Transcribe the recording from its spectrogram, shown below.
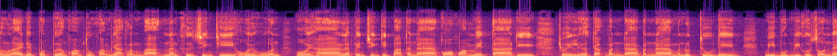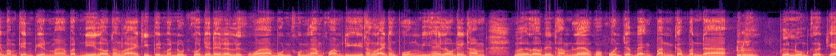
ทั้งหลายได้ปลดเปลื้องความทุกข์ความยากลำบาก นั่นคือสิ่งที่โหยหวน โหยหา และเป็นสิ่งที่ปรารถนาขอความเมตตาที่ช่วยเหลือจากบรรดาบรรดามนุษย์ที่ได้ มีบุญมีกุศลได้บำเพ็ญเพียรมาบัดนี้เราทั้งหลายที่เป็นมนุษย์ก็จะได้ระลึกว่าบุญคุณงามความดีทั้งหลายทั้งปวงมีให้เราได้ทำเมื่อเราได้ทำแล้วก็ควรจะแบ่งปันกับบรรดาเพื่อนร่วมเกิดแก่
